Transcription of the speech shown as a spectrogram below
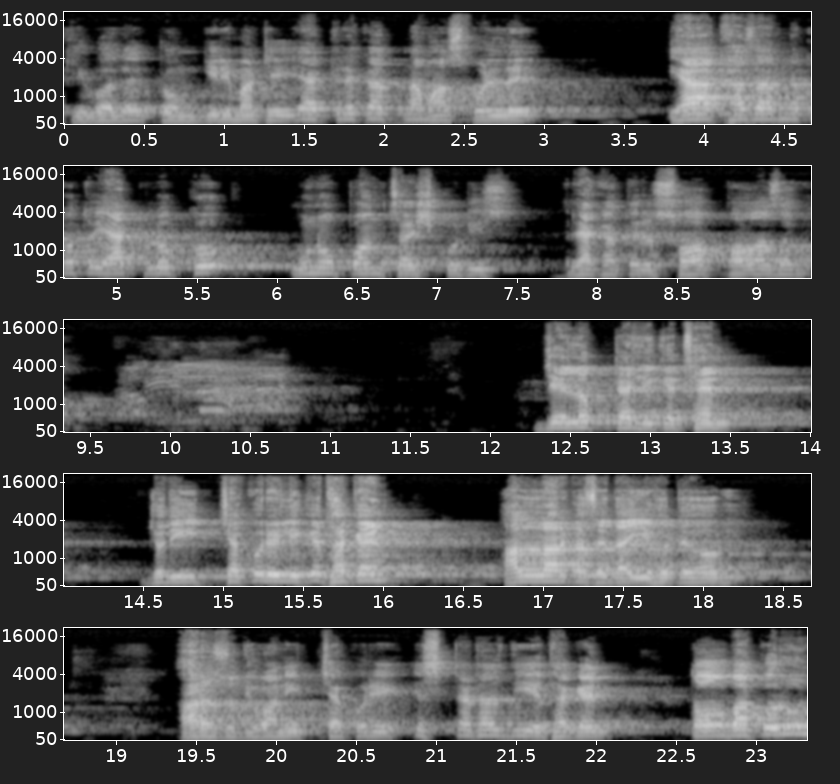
কি বলে, টঙ্গির মাঠে এক রেখাত নামাজ পড়লে এক হাজার না কত? এক লক্ষ উনপঞ্চাশ কোটি রেখাতের সব পাওয়া যাবে। যে লোকটা লিখেছেন, যদি ইচ্ছা করে লিখে থাকেন, আল্লাহর কাছে দায়ী হতে হবে। আর যদি অনিচ্ছা করে স্ট্যাটাস দিয়ে থাকেন, তওবা করুন,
